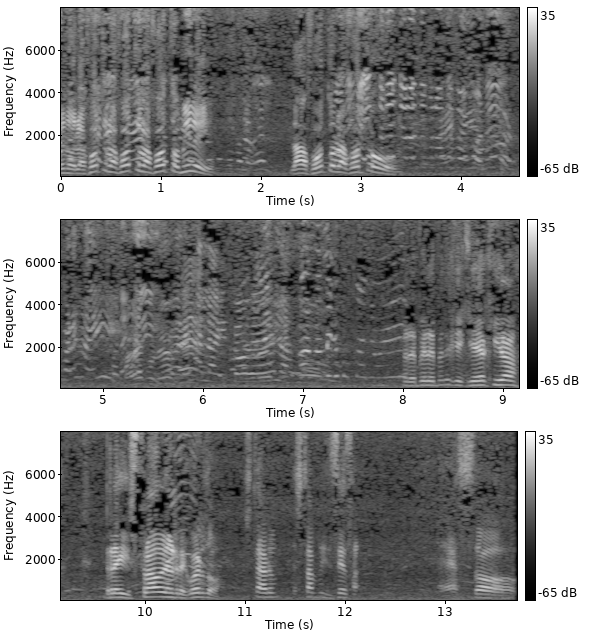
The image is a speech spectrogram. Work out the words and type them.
Bueno, la foto, la foto, la foto, mire. La foto, la foto. Espere, espere, espere, que quede aquí ya registrado en el recuerdo. Esta, esta princesa. Eso.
